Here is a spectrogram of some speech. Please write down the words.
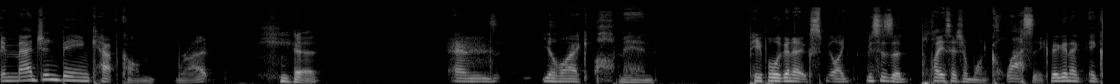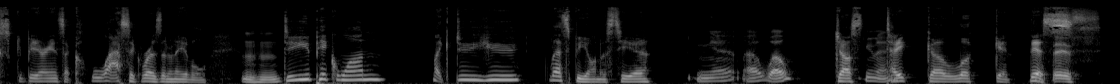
Imagine being Capcom, right? yeah, And you're like, oh man, people are gonna exp- like this is a PlayStation One classic. They're gonna experience a classic Resident Evil. mm-hmm. Do you pick one? Like, do you? Let's be honest here. yeah. Oh well, Just You know. take a look at this. this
